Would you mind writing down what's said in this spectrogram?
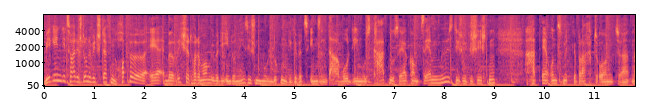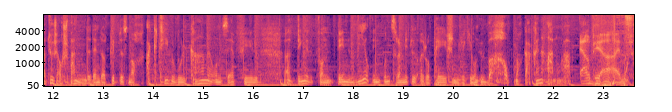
Wir gehen die zweite Stunde mit Steffen Hoppe. Er berichtet heute Morgen über die indonesischen Molukken, die Gewürzinseln, da wo die Muskatnuss herkommt. Sehr mystische Geschichten hat er uns mitgebracht und äh, natürlich auch spannende, denn dort gibt es noch aktive Vulkane und sehr viel äh, Dinge, von denen wir in unserer mitteleuropäischen Region überhaupt noch gar keine Ahnung haben. RPA 1,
